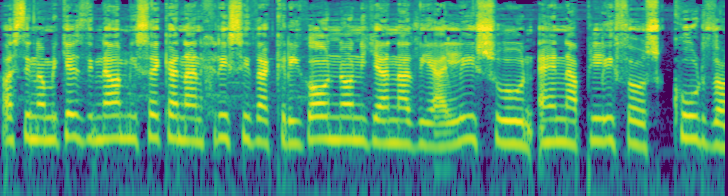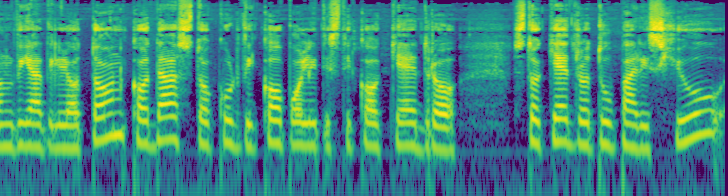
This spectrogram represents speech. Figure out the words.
Αστυνομικές δυνάμεις έκαναν χρήση δακρυγόνων για να διαλύσουν ένα πλήθος Κούρδων διαδηλωτών κοντά στο κουρδικό πολιτιστικό κέντρο, στο κέντρο του Παρισιού,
